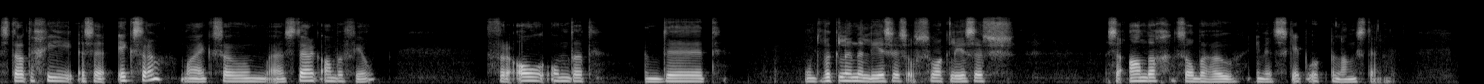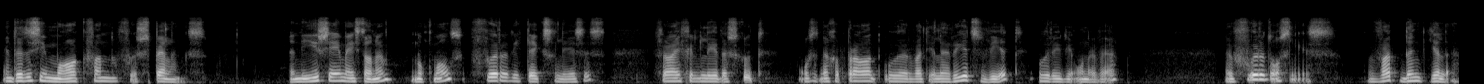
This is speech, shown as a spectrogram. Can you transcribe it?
strategie is 'n ekstra, maar ek sou hom uh, sterk aanbeveel veral omdat dit ontwikkelende lesers of swak lesers se aandag sal behou en dit skep ook belangstelling. En dit is die maak van voorspellings. En hier sê mense dan nou nogmals voordat die teks gelees is, vra hy vir die leerders goed. Ons het nou gepraat oor wat julle reeds weet oor hierdie onderwerp. Nou voordat ons lees, wat dink julle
